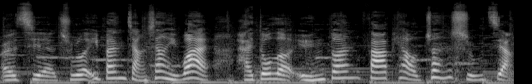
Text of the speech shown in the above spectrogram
而且除了一般奖项以外，还多了云端发票专属奖，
